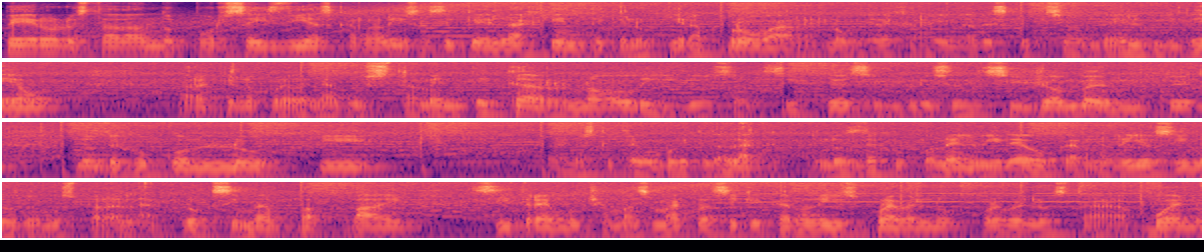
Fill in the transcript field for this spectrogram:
Pero lo está dando por 6 días carnalitos, así que la gente que lo quiera probar, lo voy a dejar ahí en la descripción del video para que lo prueben a gustamente carnalillos así que simple y sencillamente los dejo con lo que bueno, es que traigo un poquito de lag. Los dejo con el video carnalillos y nos vemos para la próxima. Bye bye. Si trae mucha más macro así que carnalillos pruébenlo pruébenlo está bueno.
